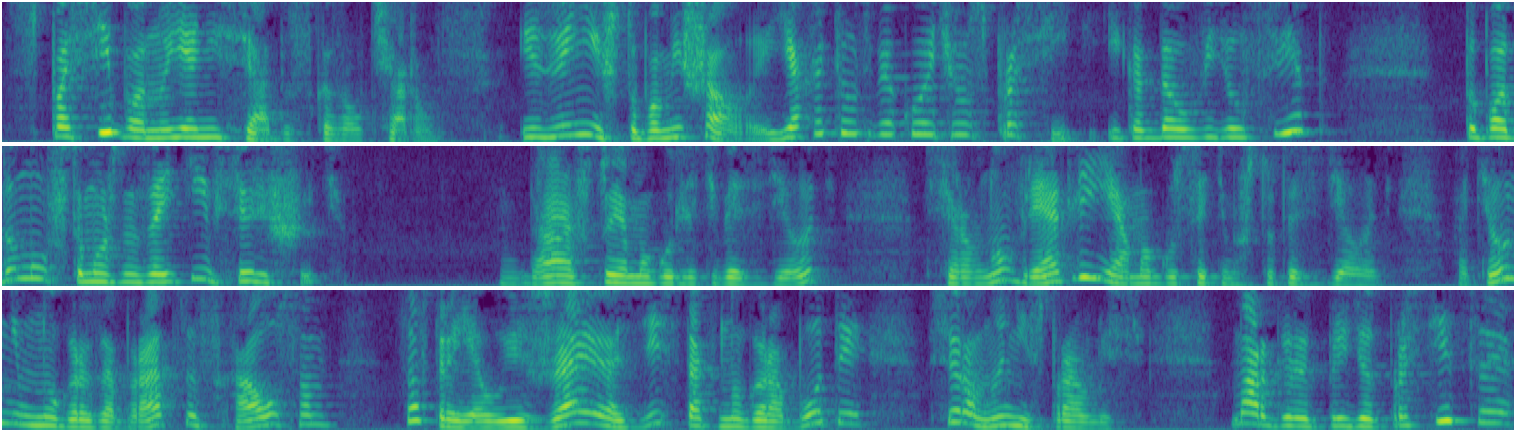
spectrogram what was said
«Спасибо, но я не сяду», — сказал Чарльз. «Извини, что помешал. Я хотел тебя кое о чем спросить, и когда увидел свет, то подумал, что можно зайти и все решить». «Да, что я могу для тебя сделать?» «Все равно вряд ли я могу с этим что-то сделать. Хотел немного разобраться с хаосом. Завтра я уезжаю, а здесь так много работы, все равно не справлюсь. Маргарет придет проститься.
